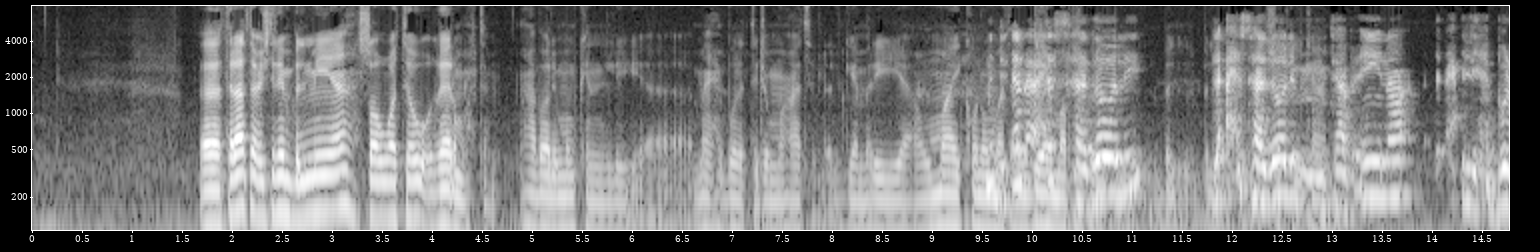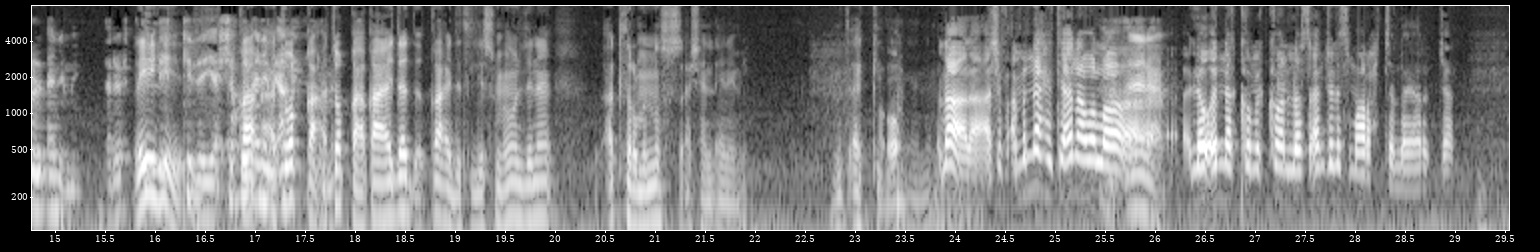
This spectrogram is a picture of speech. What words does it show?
آه 23% صوتوا غير مهتم. هذول ممكن اللي آه، ما يحبون التجمعات ال- الجيمريه أو ما يكونوا مثلا جيمر بال- هذولي- بال- بال- لا أحس هذول بالشكل الكامل. متابعينا اللي يحبون الأنمي. عرفت؟ إيه إيه. كذا يعشقون قا- الأنمي أتوقع أكثر من- أتوقع قاعدة قاعدة اللي يسمعون لنا أكثر من نص عشان الأنمي متأكد أوه. يعني لا لا شوف من ناحيتي أنا والله. لو انك كوميك كون لوس أنجلس ما رحت له يا رجال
